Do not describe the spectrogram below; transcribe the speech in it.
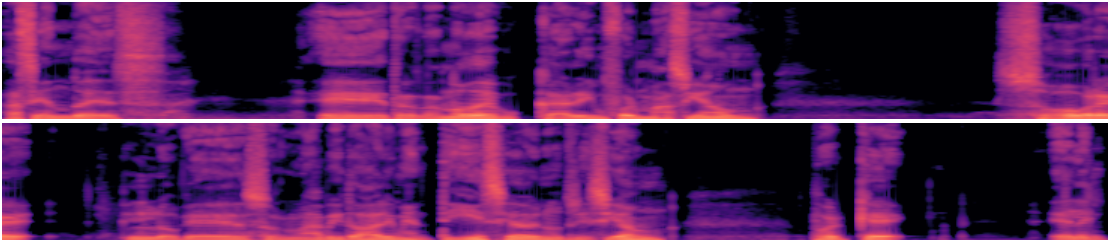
haciendo es eh, tratando de buscar información sobre lo que son hábitos alimenticios y nutrición. Porque él,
